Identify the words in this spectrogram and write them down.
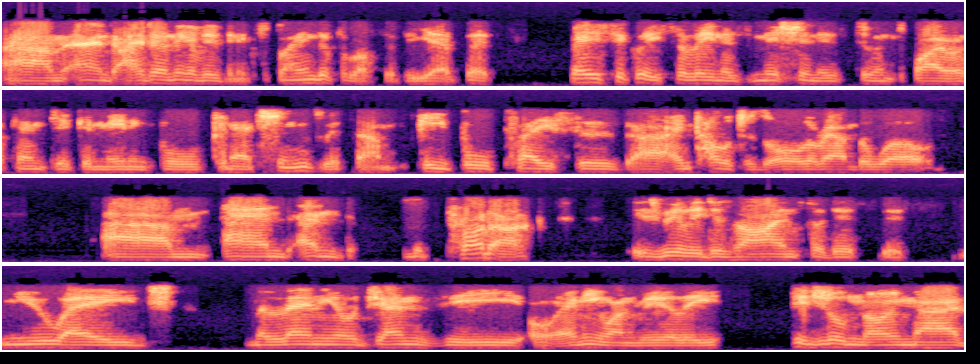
Um, and I don't think I've even explained the philosophy yet, but basically Selina's mission is to inspire authentic and meaningful connections with um, people, places, uh, and cultures all around the world. Um, and and the product is really designed for this this new age millennial, Gen Z, or anyone really, digital nomad,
